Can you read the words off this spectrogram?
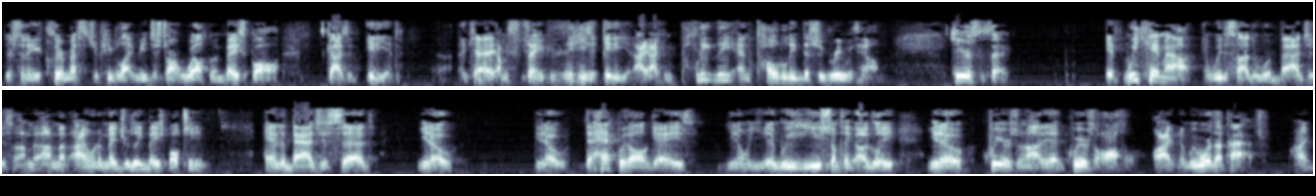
they're sending a clear message to people like me just aren't welcome in baseball. This guy's an idiot Okay, I'm saying he's an idiot. I, I completely and totally disagree with him. Here's the thing: if we came out and we decided that we're badges, I'm, a, I'm a, I own a major league baseball team, and the badges said, you know, you know, the heck with all gays. You know, we, we use something ugly. You know, queers are not it. Queers are awful. All right, and we wore that patch. All right,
